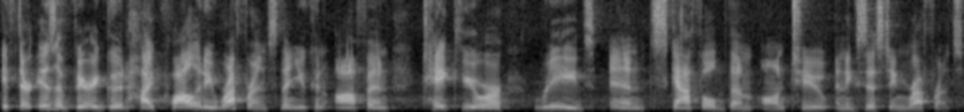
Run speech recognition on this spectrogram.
if there is a very good high quality reference, then you can often take your reads and scaffold them onto an existing reference.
